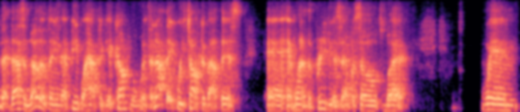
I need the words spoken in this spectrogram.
that, that's another thing that people have to get comfortable with. And I think we talked about this in, in one of the previous episodes, but when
